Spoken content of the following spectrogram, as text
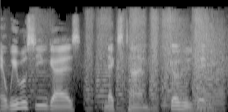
And we will see you guys next time. Go Hoos Baby.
